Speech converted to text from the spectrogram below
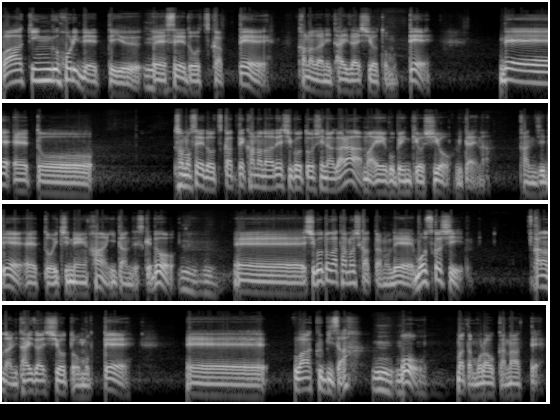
ワーキングホリデーっていう、うんえー制度を使ってカナダに滞在しようと思って、で、えっ、と、その制度を使ってカナダで仕事をしながら、まあ、英語勉強しようみたいな感じで、えっと、1年半いたんですけど、うんうん。えー仕事が楽しかったので、もう少しカナダに滞在しようと思って、えーワークビザをまたもらおうかなって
